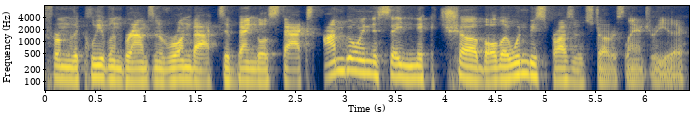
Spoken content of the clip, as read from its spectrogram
from the Cleveland Browns and run back to Bengals stacks? I'm going to say Nick Chubb, although I wouldn't be surprised if it's Jarvis Landry either.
